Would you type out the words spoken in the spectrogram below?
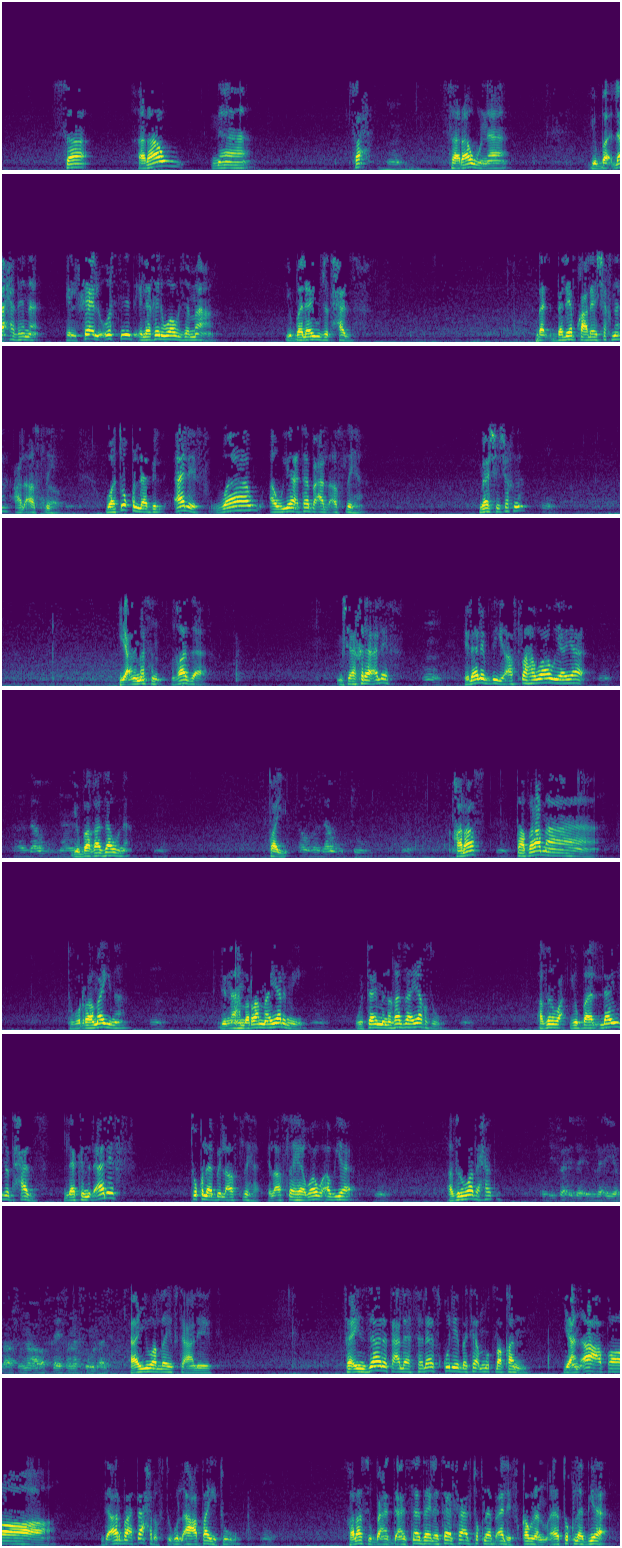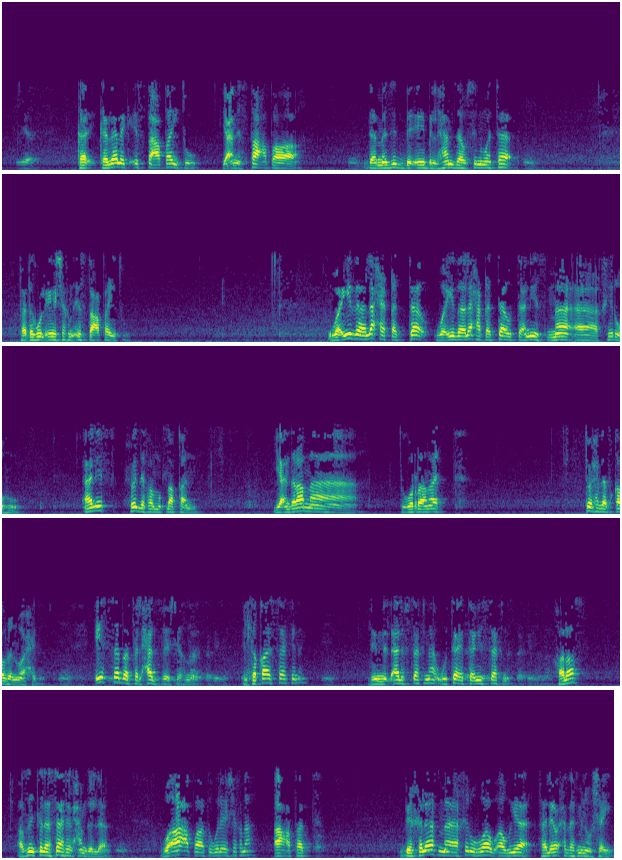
سرونا صح؟ سرونا يبقى لاحظ هنا الفعل أسند إلى غير واو الجماعة يبقى لا يوجد حذف. بل, بل يبقى على شيخنا؟ على أصله وتقلب الألف واو أو ياء تبع لأصلها. ماشي يا شيخنا؟ يعني مثلا غزا. مش آخرها ألف؟ الألف دي أصلها واو يا ياء يبقى غزونا. طيب. خلاص؟ طب رمى. تقول رمينا. لأنها من رمى يرمي. والتاني من غزا يغزو. أظن يبقى لا يوجد حذف لكن الألف تقلب إلى أصلها. إلى أصلها هي واو أو ياء. أظن واضح هذا؟ ودي فائدة إملائية بقى عشان نعرف كيف نكتب الألف. أي أيوة والله يفتح عليك. فإن زادت على ثلاث قلبت ياء مطلقا يعني أعطى ده أربع تحرف تقول أعطيت. خلاص يبقى عند إسنادها إلى تاء الفعل تقلب ألف قولا آه، تقلب ياء. كذلك استعطيت يعني استعطى ده مزيد بإيه؟ بالهمزة وسين وتاء. فتقول إيه شيخنا استعطيت. وإذا لحق التاء وإذا لحق التاء التأنيث ما آخره. ألف حذف مطلقا. يعني رمى تقول رمت تحذف قولا واحدا. إيه السبب في الحذف يا شيخنا؟ التقاء الساكنين لأن الألف ساكنة وتاء التأنيث ساكنة. خلاص؟ أظن كده سهل الحمد لله. وأعطى تقول يا شيخنا أعطت. بخلاف ما آخره واو أو ياء فلا يحذف منه شيء.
